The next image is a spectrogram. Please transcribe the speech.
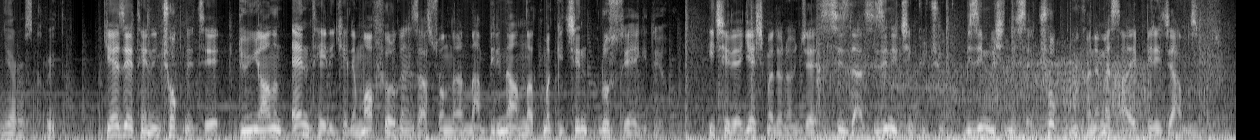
не раскрыто. GZT'nin çok neti dünyanın en tehlikeli mafya organizasyonlarından birini anlatmak için Rusya'ya gidiyor. İçeriye geçmeden önce sizden sizin için küçük, bizim için ise çok büyük öneme sahip bir ricamız var.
